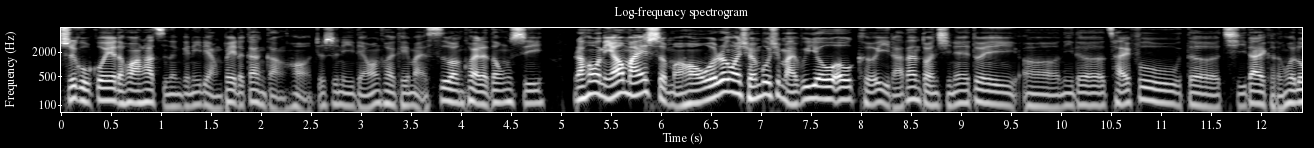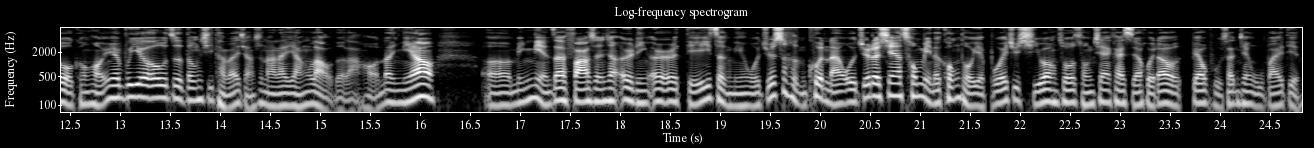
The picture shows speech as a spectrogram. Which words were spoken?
持股过夜的话，它只能给你两倍的杠杆哈，就是你两万块可以买四万块的东西。然后你要买什么哈？我认为全部去买 VOO 可以啦，但短期内对呃你的财富的期待可能会落空哈，因为 VOO 这东西坦白讲是拿来养老的啦哈。那你要呃明年再发生像二零二二跌一整年，我觉得是很困难。我觉得现在聪明的空头也不会去期望说从现在开始要回到标普三千五百点。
